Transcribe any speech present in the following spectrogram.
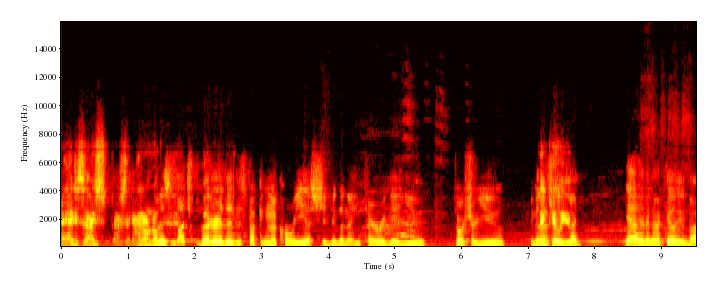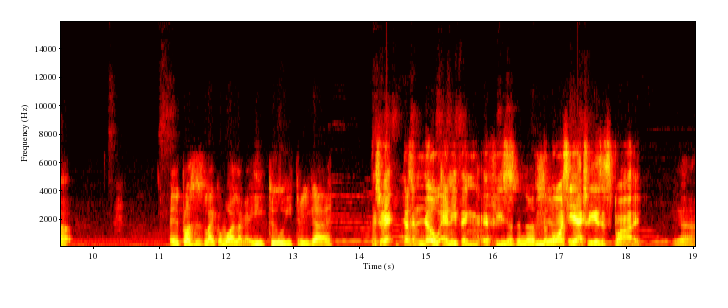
I just, I just, I was like, I don't know. but it's much better than this fucking North Korea shit. They're gonna interrogate you, torture you. They're gonna Then kill you. Like, yeah, they're gonna kill you. But and plus, it's like a what, like a E two, E three guy. So he doesn't know anything if He he's doesn't know shit. unless he actually is a spy. Yeah.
